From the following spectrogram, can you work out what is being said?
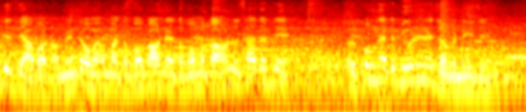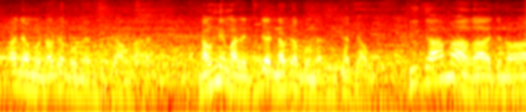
ဖြစ်စရာပေါ့နော်မင်းတော်ဝင်ဥမာသဘောကောင်းတဲ့သဘောမကောင်းအဲ့လိုစသဖြင့်ဟို ပုံစံတစ်မျိုးနဲ့ကျွန်တော်မနေချင်ဘူးအားကြောင့်မို့နောက်ထပ်ပုံစံတစ်ခုပြောင်းလာတယ်နောက်နှစ်မှလည်းဒီတက်နောက်ထပ်ပုံစံတစ်ခုထပ်ပြောင်းမယ်ဒီကားမှာကကျွန်တော်က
